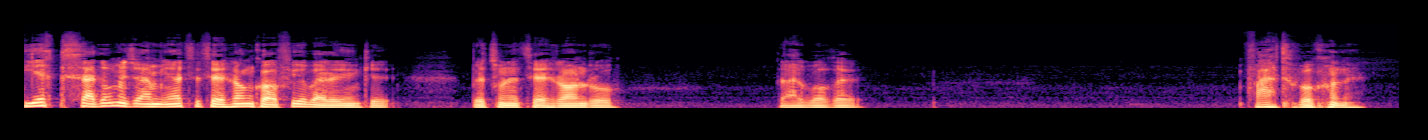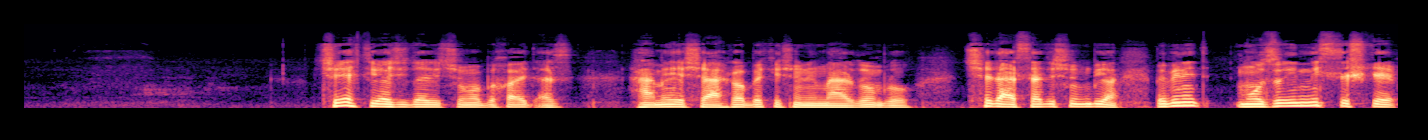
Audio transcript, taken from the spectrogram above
یک صدم جمعیت تهران کافیه برای اینکه بتونه تهران رو در واقع فتح بکنه. چه احتیاجی دارید شما بخواید از همه شهرها بکشونین مردم رو؟ چه درصدشون بیان؟ ببینید موضوع این نیستش که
